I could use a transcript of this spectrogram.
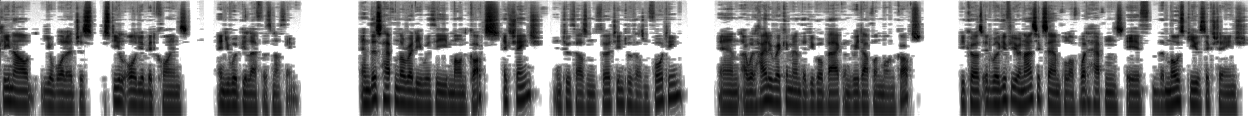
clean out your wallet, just steal all your bitcoins, and you would be left with nothing. And this happened already with the Mt. Gox exchange in 2013, 2014. And I would highly recommend that you go back and read up on Mt. Gox because it will give you a nice example of what happens if the most used exchange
